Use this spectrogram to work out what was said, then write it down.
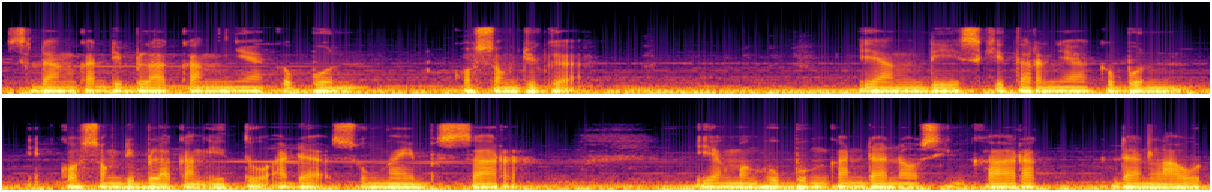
sedangkan di belakangnya kebun kosong juga. Yang di sekitarnya kebun kosong di belakang itu ada sungai besar yang menghubungkan Danau Singkarak dan laut.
